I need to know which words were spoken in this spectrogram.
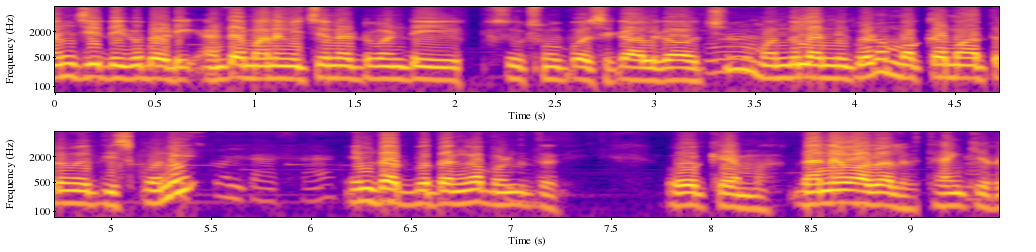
మంచి దిగుబడి అంటే మనం ఇచ్చినటువంటి సూక్ష్మ పోషకాలు కావచ్చు మందులన్నీ కూడా మొక్క మాత్రమే తీసుకొని ఇంత అద్భుతంగా పండుతుంది. ఓకే అమ్మా ధన్యవాదాలు. థ్యాంక్ యూ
